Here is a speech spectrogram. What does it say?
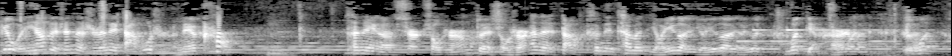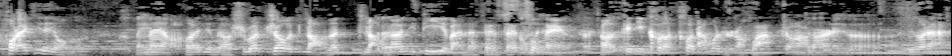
给我印象最深的是它那大拇指的那个扣它那个绳手绳嘛，对手绳，它那当它那他们有一个有一个有一个触摸点儿什么触摸，后来机器有吗？没有了。后来机没有，是不是只有老的老的你第一版才才才送那个，然后给你扣扣大拇指上滑。正好玩那个银河战士，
